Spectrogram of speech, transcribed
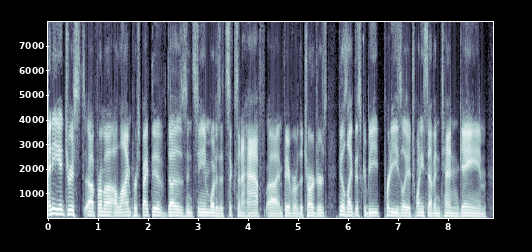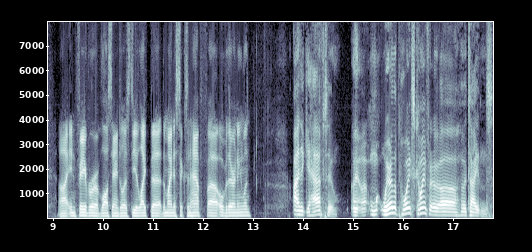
any interest uh, from a, a, line perspective doesn't seem what is it six and a half uh, in favor of the chargers feels like this could be pretty easily a 27-10 game uh, in favor of los angeles do you like the, the minus six and a half uh, over there in england i think you have to Uh, where are the points coming uh, for the Titans?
